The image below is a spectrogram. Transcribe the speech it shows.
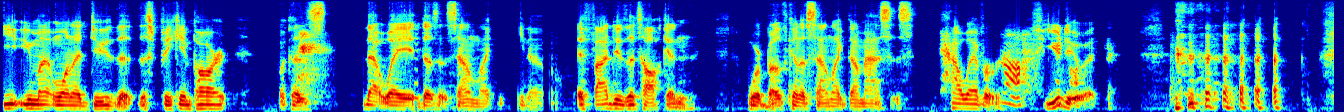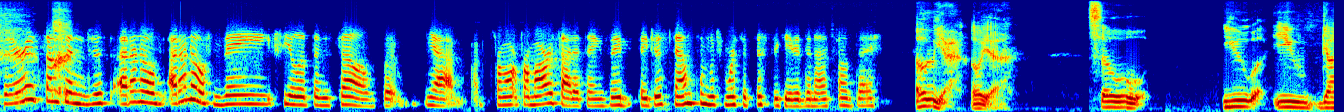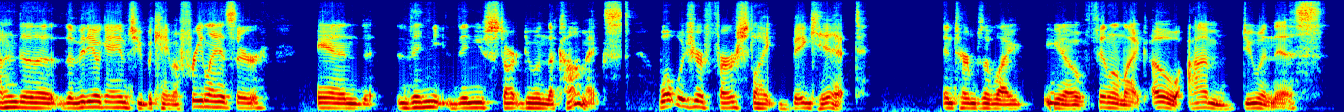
you you might want to do the the speaking part because that way it doesn't sound like you know if I do the talking, we're both gonna sound like dumbasses. However, Aw. if you do it. There is something just I don't know I don't know if they feel it themselves, but yeah, from our, from our side of things, they they just sound so much more sophisticated than us, don't they? Oh yeah, oh yeah. So you you got into the video games, you became a freelancer, and then then you start doing the comics. What was your first like big hit in terms of like you know feeling like oh I'm doing this?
